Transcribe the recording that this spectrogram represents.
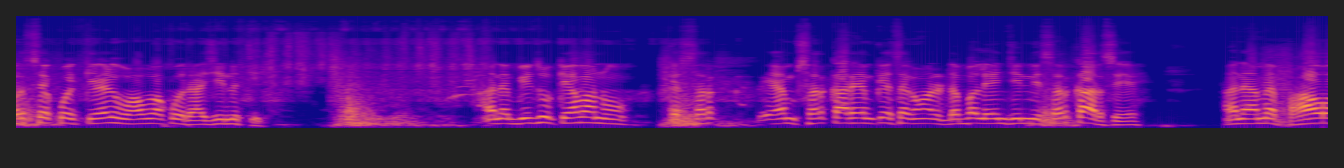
વર્ષે કોઈ કેળું વાવવા કોઈ રાજી નથી. અને બીજું કહેવાનું કે સર, એમ સરકાર એમ કહે છે કે અમારે ડબલ એન્જિનની સરકાર છે, અને અમે ભાવ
